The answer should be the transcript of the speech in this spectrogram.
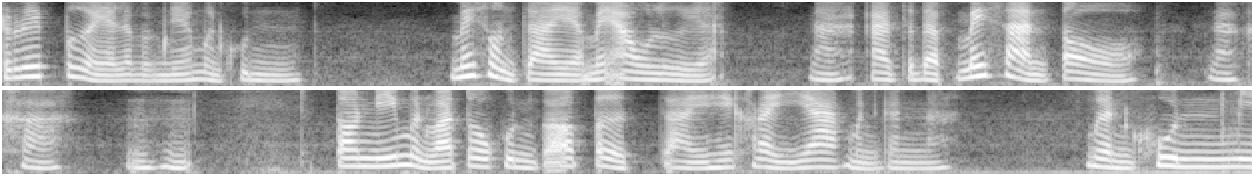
เรื่อยเปื่อยอะไรแบบนี้เหมือนคุณไม่สนใจอะไม่เอาเลยอะนะอาจจะแบบไม่สานต่อนะคะอือตอนนี้เหมือนว่าตัวคุณก็เปิดใจให้ใครยากเหมือนกันนะ เหมือนคุณมี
